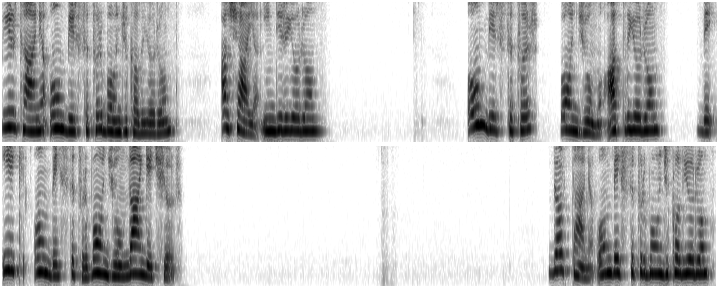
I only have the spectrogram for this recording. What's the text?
1 tane 11 sıfır boncuk alıyorum. Aşağıya indiriyorum. 11 sıfır boncuğumu atlıyorum ve ilk 15 sıfır boncuğumdan geçiyorum. 4 tane 15 sıfır boncuk alıyorum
